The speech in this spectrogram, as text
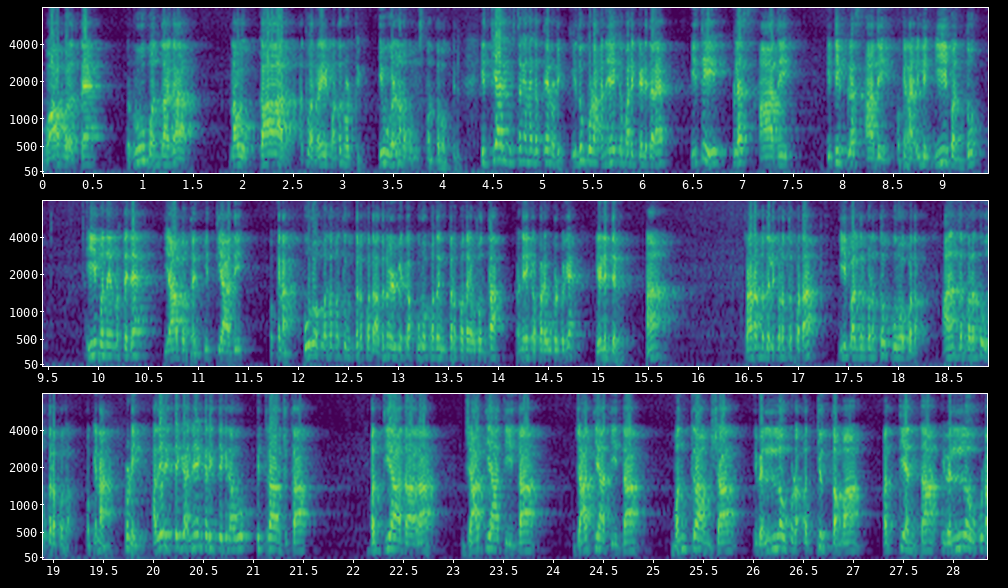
ವಾ ಬರುತ್ತೆ. ರೂ ಬಂದಾಗ ನಾವು ಕಾರ್ ಅಥವಾ ರೇಪ್ ಅಂತ ನೋಡ್ತೀವಿ. ಇವುಗಳನ್ನ ಗಮನಿಸ್ಕೊಂತ ಹೋಗ್ತೀವಿ. ಇತ್ಯಾದಿ ಪುಸ್ತಕ ಏನಾಗುತ್ತೆ ನೋಡಿ, ಇದು ಕೂಡ ಅನೇಕ ಬಾರಿ ಕೇಳಿದ್ದಾರೆ. ಇತಿ ಪ್ಲಸ್ ಆದಿ, ಇತಿ ಪ್ಲಸ್ ಆದಿ ಓಕೆನಾ ಇಲ್ಲಿ ಈ ಬಂತು, ಈ ಬಂದ ಮತ್ತೆ ಯಾ ಬಂತ ಇತ್ಯಾದಿ ಓಕೆನಾ ಪೂರ್ವ ಪದ ಮತ್ತು ಉತ್ತರ ಪದ, ಅದನ್ನು ಹೇಳ್ಬೇಕಾ? ಪೂರ್ವ ಪದ ಉತ್ತರ ಪದ ಯಾವುದು ಅಂತ ಅನೇಕ ಬಾರಿ ಬಗ್ಗೆ ಹೇಳಿದ್ದೇವೆ, ಆ? ಪ್ರಾರಂಭದಲ್ಲಿ ಬರುವಂತ ಪದ, ಈ ಭಾಗದ ಬರುವಂತ ಪೂರ್ವ ಪದ ಆನಂತರ ಬರುವಂತ ಉತ್ತರ ಪದ ಓಕೆನಾ ನೋಡಿ, ಅದೇ ರೀತಿಯಾಗಿ ಅನೇಕ ರೀತಿಯಾಗಿ ನಾವು ಪಿತ್ರಾರ್ಜಿತ ಅತ್ಯಾಧಾರ ಜಾತ್ಯಾತೀತ ಜಾತ್ಯಾತೀತ, ಮಂತ್ರಾಂಶ, ಇವೆಲ್ಲವೂ ಕೂಡ ಅತ್ಯುತ್ತಮ, ಅತ್ಯಂತ, ಇವೆಲ್ಲವೂ ಕೂಡ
